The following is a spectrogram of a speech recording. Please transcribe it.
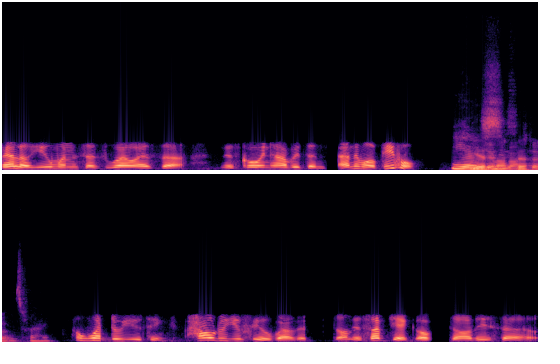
fellow humans as well as the, the co inhabitant animal people. Yes, yes Master. That's right. What do you think? How do you feel about it? On the subject of all these uh,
